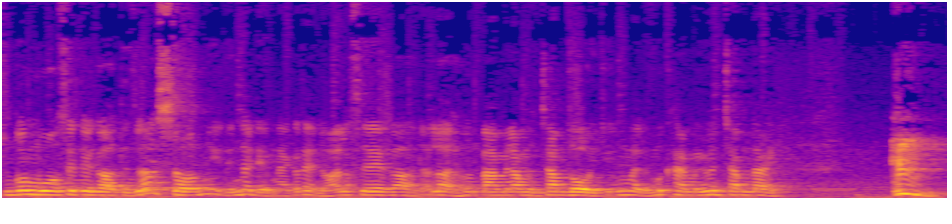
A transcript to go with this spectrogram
chúng tôi mua CTG từ rất là sớm thì đến thời điểm này có thể nói là CTG đã lời hơn 35% rồi chứ không phải là mức 20% này.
